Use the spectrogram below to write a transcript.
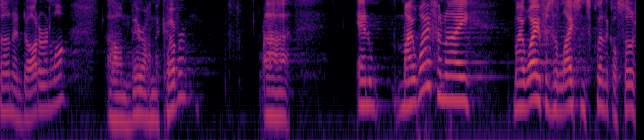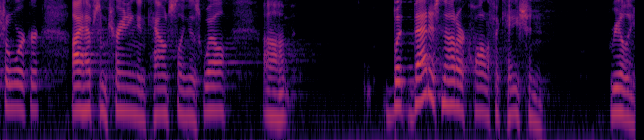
son and daughter-in-law. Um, they're on the cover. Uh, and my wife and I, my wife is a licensed clinical social worker. I have some training in counseling as well. Um, but that is not our qualification, really,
